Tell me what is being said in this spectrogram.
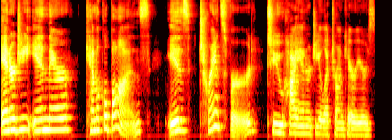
energy in their chemical bonds is transferred to high energy electron carriers,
